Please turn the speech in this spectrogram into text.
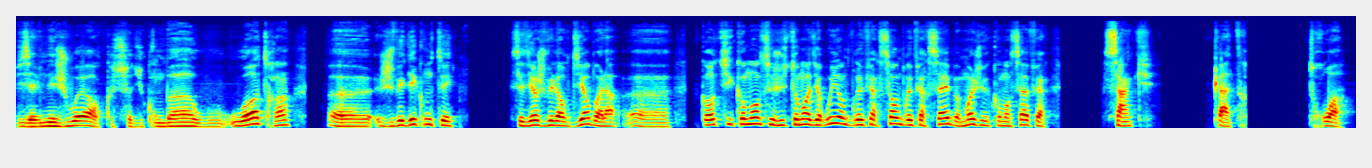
vis-à-vis de mes joueurs, que ce soit du combat ou, ou autre, hein, je vais décompter. C'est-à-dire, je vais leur dire, voilà, euh, quand ils commencent justement à dire oui, on devrait faire ça, on devrait faire ça, et ben moi, je vais commencer à faire 5, 4, 3,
